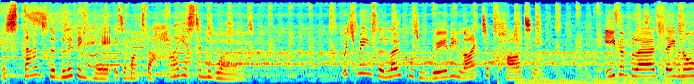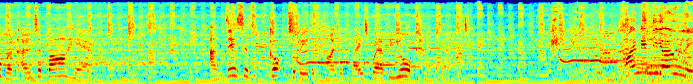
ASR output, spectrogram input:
The standard of living here is amongst the highest in the world which means the locals really like to party. Even Blur's Damon Albarn owns a bar here. And this has got to be the kind of place where Bjork hangs out. I'm in the only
